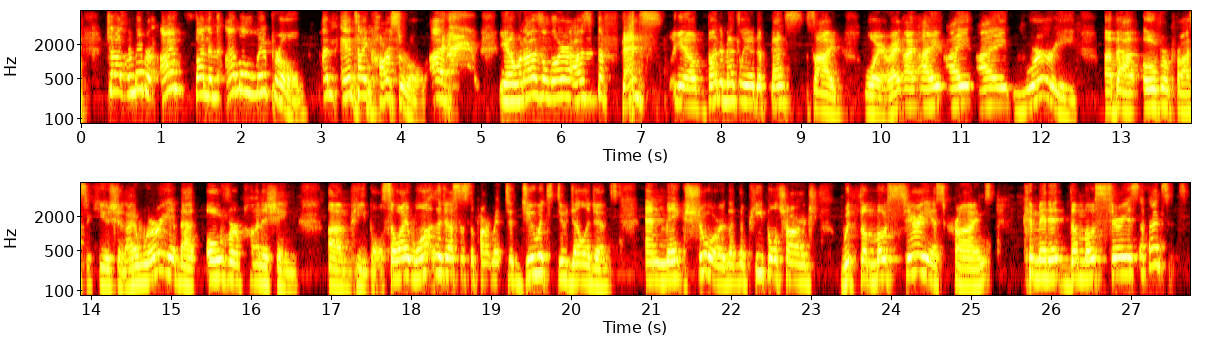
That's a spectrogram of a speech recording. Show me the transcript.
John, remember, I'm fundament- I'm a liberal. I'm anti-carceral. I, you know, when I was a lawyer, I was a defense, you know, fundamentally a defense side lawyer, right? I, I, I, I worry about over prosecution. I worry about over punishing um, people. So I want the Justice Department to do its due diligence and make sure that the people charged with the most serious crimes committed the most serious offenses.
